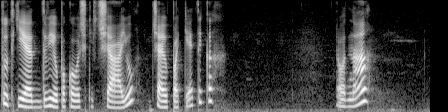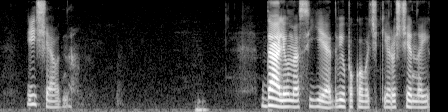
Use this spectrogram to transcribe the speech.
Тут є дві упаковочки чаю, чаю в пакетиках. Одна і ще одна. Далі у нас є дві упаковочки розчинної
